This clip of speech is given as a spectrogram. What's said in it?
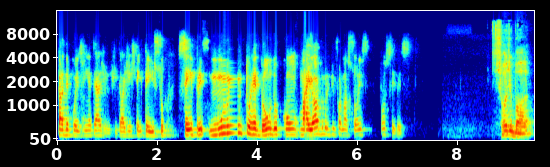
para depois vir até a gente. Então a gente tem que ter isso sempre muito redondo com o maior número de informações possíveis. Show de bola.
